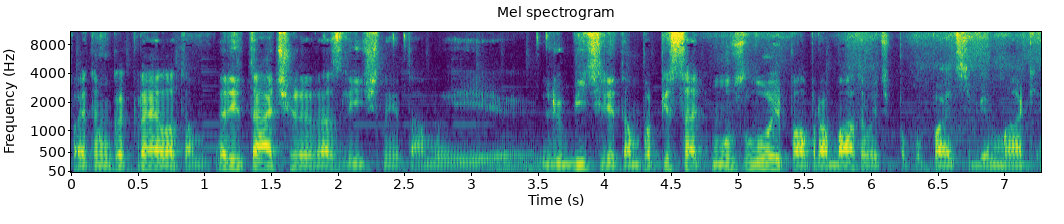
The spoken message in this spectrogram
Поэтому, как правило, там ретачеры различные, там и любители там пописать музло и пообрабатывать, покупают себе маки.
